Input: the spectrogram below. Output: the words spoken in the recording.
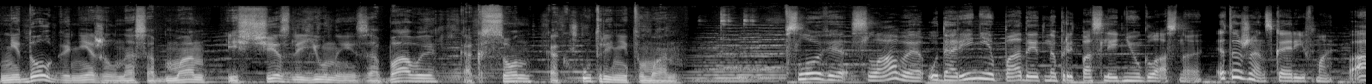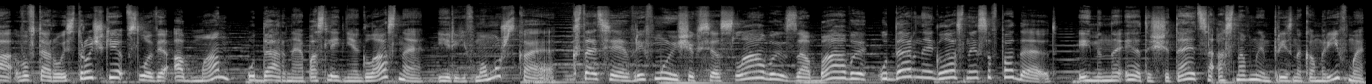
Недолго нежил нас обман. Исчезли юные забавы Как сон, как утренний туман в слове «славы» ударение падает на предпоследнюю гласную. Это женская рифма. А во второй строчке в слове «обман» ударная последняя гласная и рифма мужская. Кстати, в рифмующихся «славы», «забавы» ударные гласные совпадают. Именно это считается основным признаком рифмы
